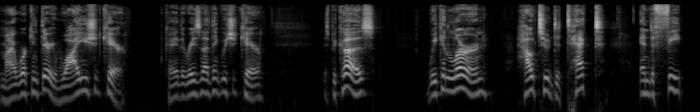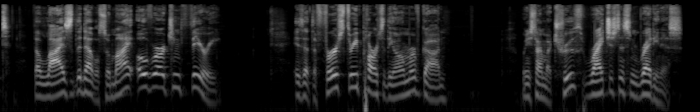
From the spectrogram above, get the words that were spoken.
my working theory why you should care. Okay, the reason I think we should care is because we can learn how to detect and defeat the lies of the devil. So, my overarching theory is that the first three parts of the armor of God, when he's talking about truth, righteousness, and readiness,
